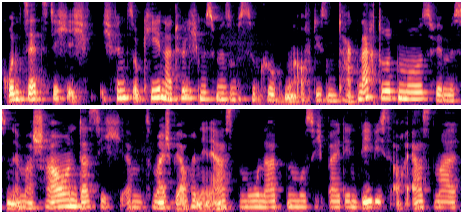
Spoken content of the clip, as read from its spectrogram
grundsätzlich, ich, ich finde es okay. Natürlich müssen wir so ein bisschen gucken auf diesen Tag-Nacht-Rhythmus. Wir müssen immer schauen, dass ich ähm, zum Beispiel auch in den ersten Monaten muss ich bei den Babys auch erstmal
